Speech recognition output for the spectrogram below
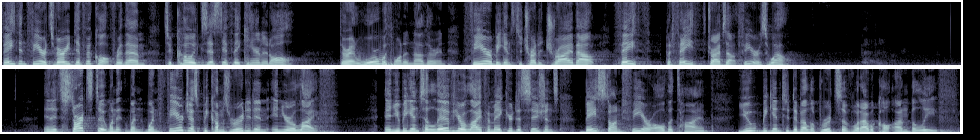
Faith and fear, it's very difficult for them to coexist if they can at all. They're at war with one another, and fear begins to try to drive out faith, but faith drives out fear as well. And it starts to, when, it, when, when fear just becomes rooted in, in your life, and you begin to live your life and make your decisions based on fear all the time, you begin to develop roots of what I would call unbelief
